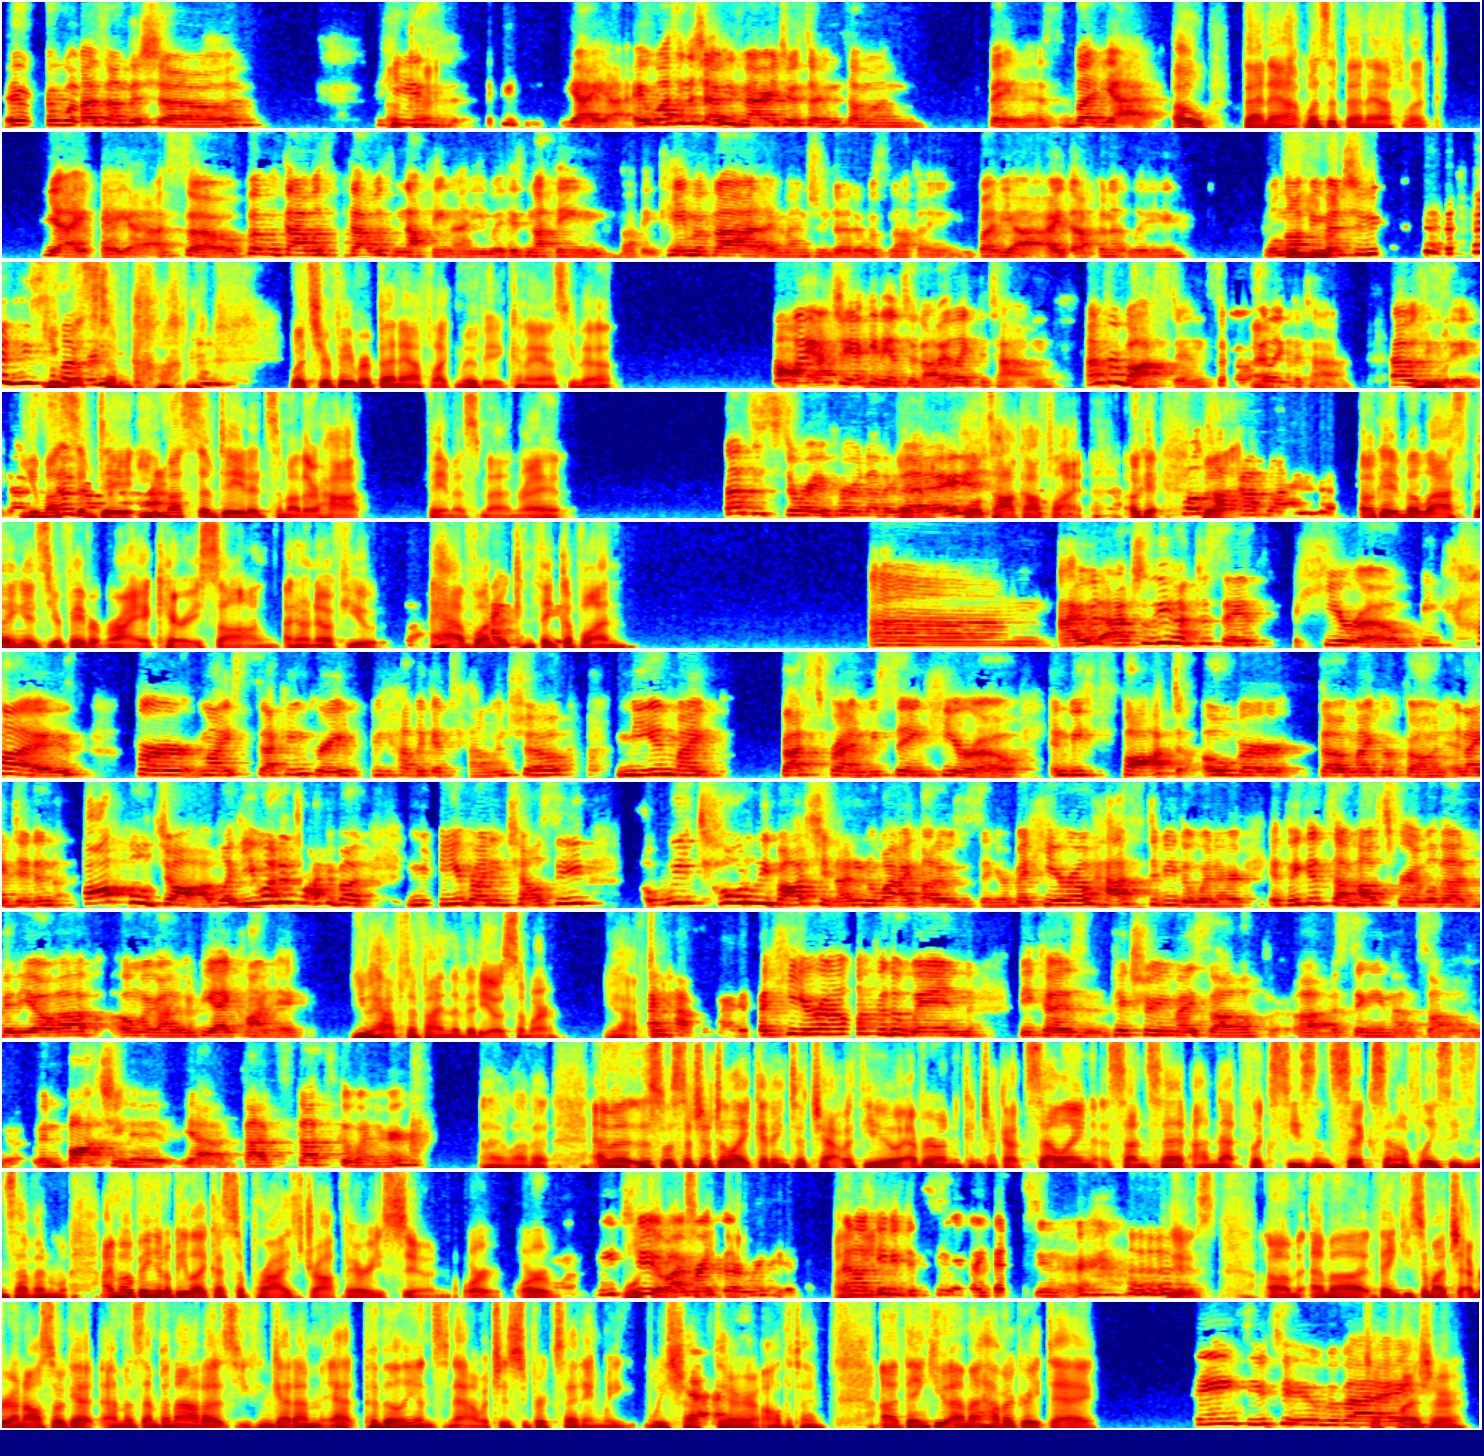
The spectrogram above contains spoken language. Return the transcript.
It was on the show. He's okay. yeah, yeah. It was on the show. He's married to a certain someone famous, but yeah. Oh, Ben At was it Ben Affleck? Yeah, yeah, yeah. So, but that was that was nothing, anyways. Nothing, nothing came of that. I mentioned it. It was nothing. But yeah, I definitely will not so be mentioning any You must have gone. What's your favorite Ben Affleck movie? Can I ask you that? Oh, I actually I can answer that. I like the town. I'm from Boston, so yeah. I like the town. That was you, easy. you must have dated. You must have dated some other hot, famous men, right? That's a story for another day. Okay. We'll talk offline. Okay. We'll the, talk offline. Okay. The last thing is your favorite Mariah Carey song. I don't know if you have one or can think of one. Um, I would actually have to say Hero because for my second grade, we had like a talent show. Me and my best friend, we sang Hero and we fought over the microphone, and I did an awful job. Like, you want to talk about me running Chelsea? We totally botched it. I don't know why I thought I was a singer, but Hero has to be the winner. If we could somehow scramble that video up, oh my God, it would be iconic. You have to find the video somewhere. You have to. I have to it. But Hero for the win because picturing myself uh, singing that song and botching it, yeah, that's that's the winner. I love it. Emma, this was such a delight getting to chat with you. Everyone can check out Selling Sunset on Netflix season six and hopefully season seven. I'm hoping it'll be like a surprise drop very soon or, or me too. We'll I'm right there with you. And I'll give it. you the if I get sooner. Please. Um, Emma, thank you so much. Everyone also get Emma's empanadas. You can get them at pavilions now, which is super exciting. We, we shop yeah. there all the time. Uh, thank you, Emma. Have a great day. Thanks, you too. Bye bye. It's a pleasure.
